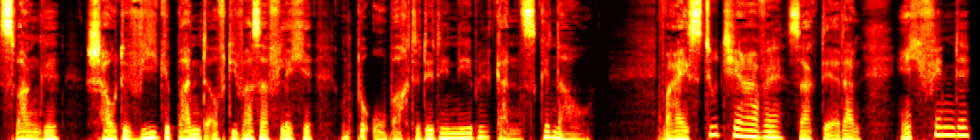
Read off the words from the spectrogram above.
Zwange schaute wie gebannt auf die Wasserfläche und beobachtete den Nebel ganz genau. Weißt du, Tjave, sagte er dann, ich finde,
